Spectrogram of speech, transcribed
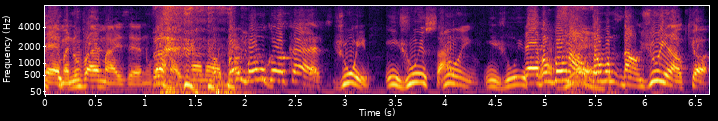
É, mas não vai mais, é, não vai mais. Não, vamos colocar. Junho. Em junho sai. Junho. Em junho É, vamos, vamos não, então vamos, não, junho não, aqui ó,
